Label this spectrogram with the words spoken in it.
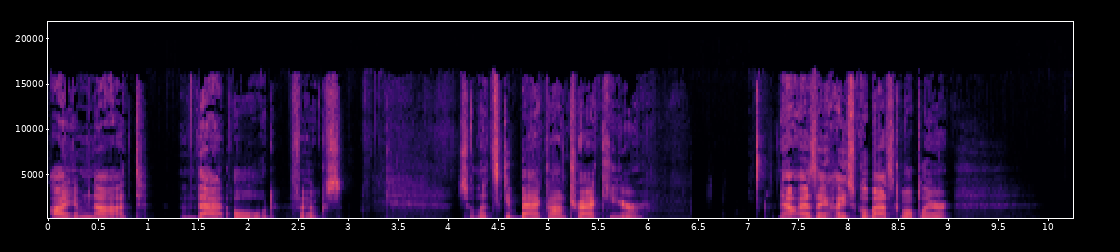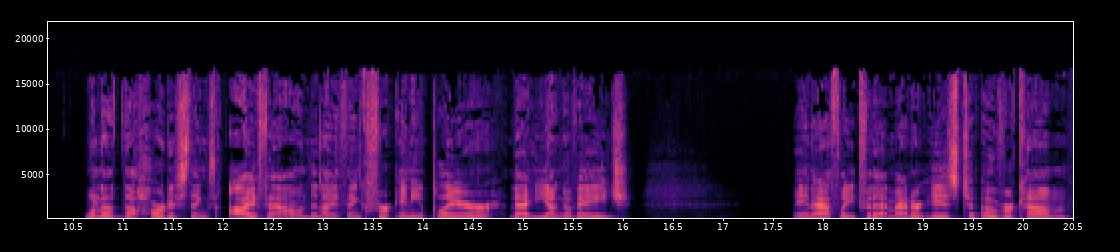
I am not that old, folks. So let's get back on track here. Now, as a high school basketball player, one of the hardest things I found, and I think for any player that young of age, and athlete for that matter, is to overcome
